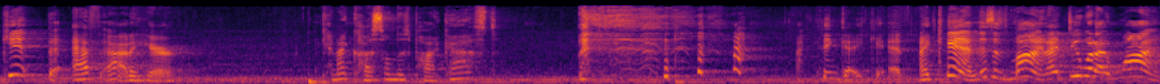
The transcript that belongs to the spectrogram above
get the f out of here. Can i cuss on this podcast? I think i can. I can. This is mine. I do what i want.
